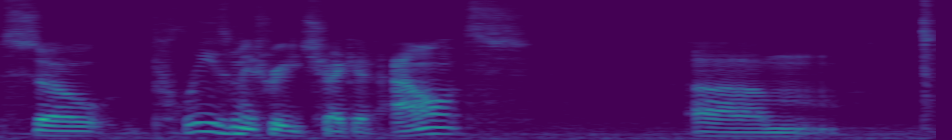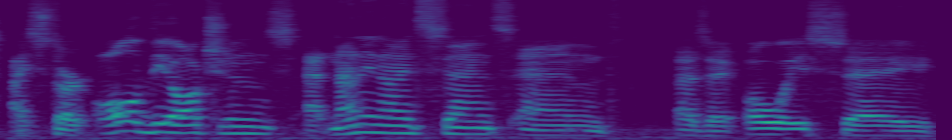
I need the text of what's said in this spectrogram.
so please make sure you check it out. Um, I start all of the auctions at 99 cents, and as I always say,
